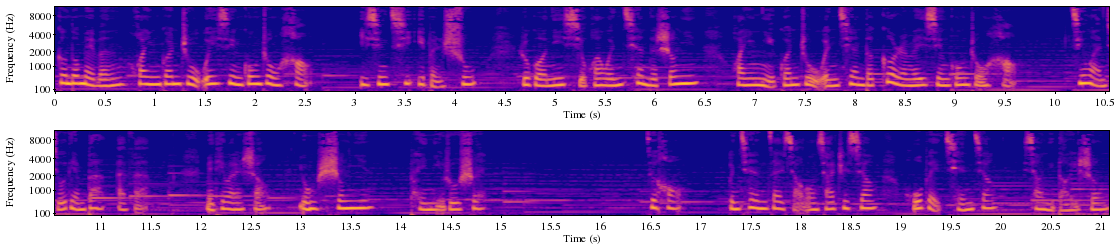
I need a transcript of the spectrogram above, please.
更多美文，欢迎关注微信公众号“一星期一本书”。如果你喜欢文倩的声音，欢迎你关注文倩的个人微信公众号“今晚九点半 FM”，每天晚上用声音陪你入睡。最后，文倩在小龙虾之乡湖北潜江向你道一声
